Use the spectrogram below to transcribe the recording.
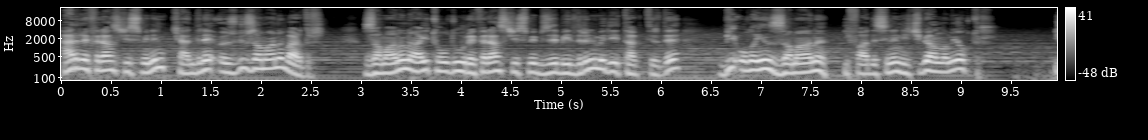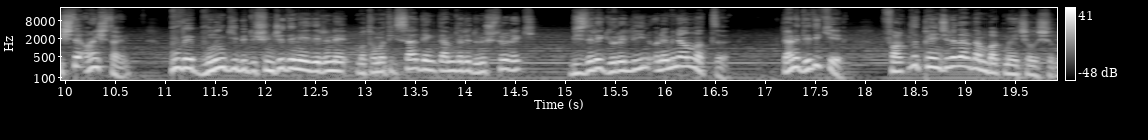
Her referans cisminin kendine özgü zamanı vardır. Zamanın ait olduğu referans cismi bize bildirilmediği takdirde bir olayın zamanı ifadesinin hiçbir anlamı yoktur. İşte Einstein bu ve bunun gibi düşünce deneylerini matematiksel denklemlere dönüştürerek bizlere göreliliğin önemini anlattı. Yani dedi ki farklı pencerelerden bakmaya çalışın,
